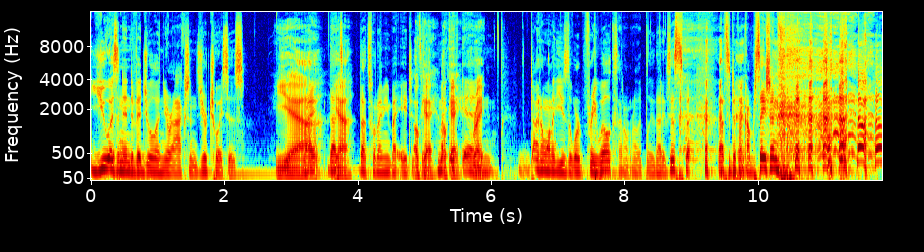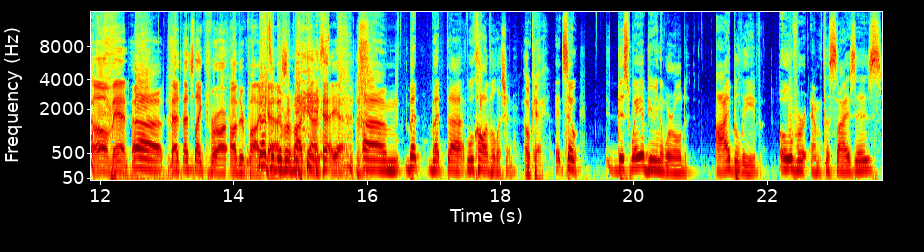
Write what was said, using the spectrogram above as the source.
you as an individual and your actions, your choices. Yeah. right? That's yeah. that's what I mean by agency. Okay, okay, and right. I don't want to use the word free will because I don't really believe that exists, but that's a different conversation. Oh man, that, that's like for our other podcast. Uh, That's a different podcast. yeah, yeah. um, but but uh, we'll call it volition. Okay. So this way of viewing the world, I believe, overemphasizes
